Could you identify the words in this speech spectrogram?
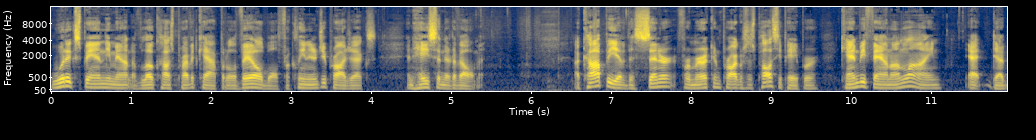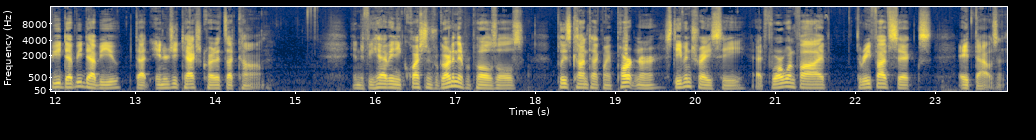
would expand the amount of low cost private capital available for clean energy projects and hasten their development. A copy of the Center for American Progress's policy paper can be found online at www.energytaxcredits.com. And if you have any questions regarding the proposals, please contact my partner, Stephen Tracy, at 415 356 8000.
